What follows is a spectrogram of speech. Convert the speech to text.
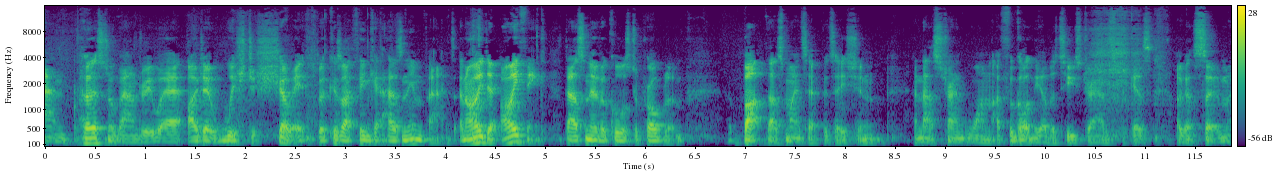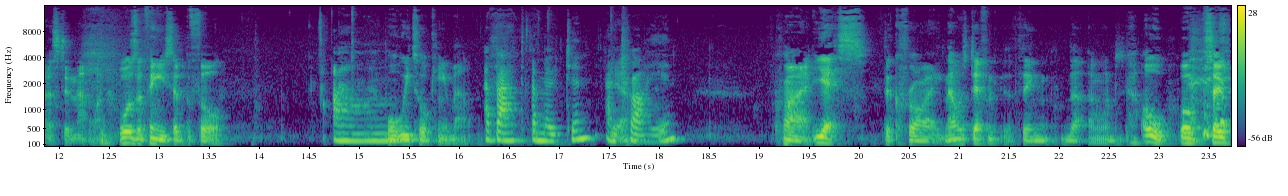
and personal boundary where I don't wish to show it because I think it has an impact, and I I think that's never caused a problem. but that's my interpretation, and that's strand one. I've forgotten the other two strands because I got so immersed in that one. What was the thing you said before? Um, What were we talking about? about emoting and Yeah. trying. Crying. Yes, the crying. That was definitely the thing that I wanted. Oh, well, so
